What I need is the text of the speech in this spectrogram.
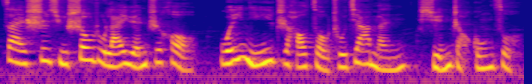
在失去收入来源之后，维尼只好走出家门寻找工作。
